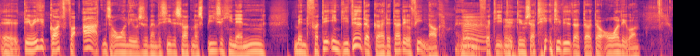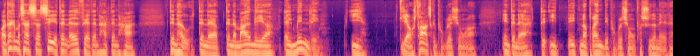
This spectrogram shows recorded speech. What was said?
øh, det er jo ikke godt for artens overlevelse, hvis man vil sige det sådan, at spise hinanden. Men for det individ, der gør det, der er det jo fint nok. Øh, fordi det, det er jo så det individ, der, der, der overlever. Og der kan man så altså se, at den adfærd, den, har, den, har, den, har, den, er, den er meget mere almindelig i de australske populationer, end den er i, i den oprindelige population fra Sydamerika.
